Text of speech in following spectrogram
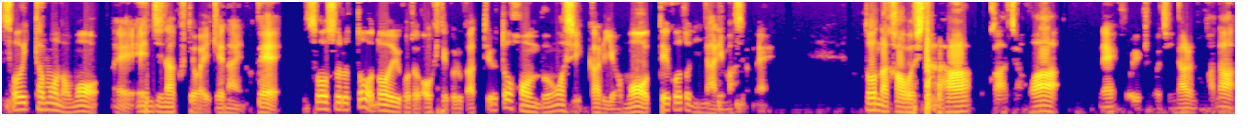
そういったものも、え、演じなくてはいけないので、そうするとどういうことが起きてくるかっていうと、本文をしっかり読もうっていうことになりますよね。どんな顔をしたら、お母ちゃんは、ね、こういう気持ちになるのかな。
